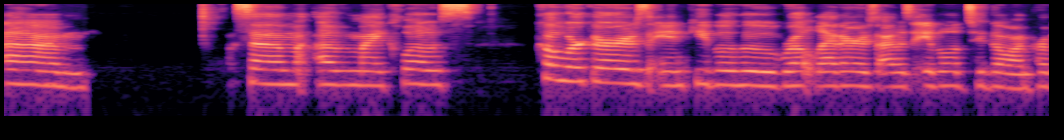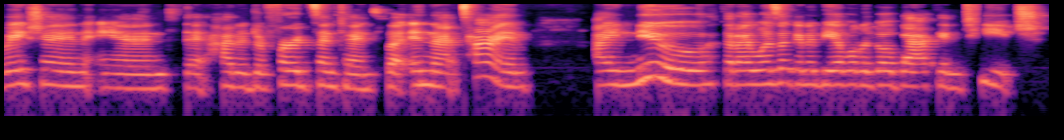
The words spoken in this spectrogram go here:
um some of my close coworkers and people who wrote letters, I was able to go on probation and that had a deferred sentence. But in that time, I knew that I wasn't going to be able to go back and teach.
